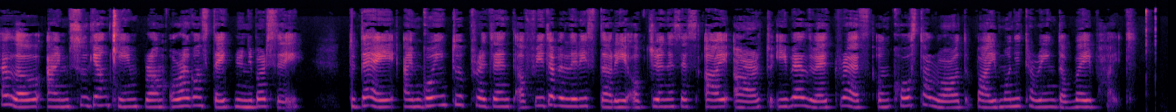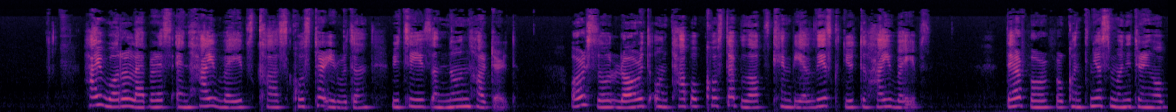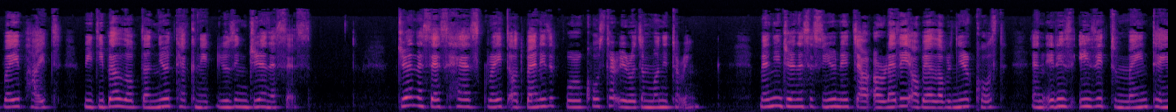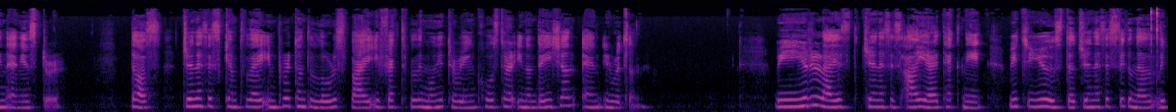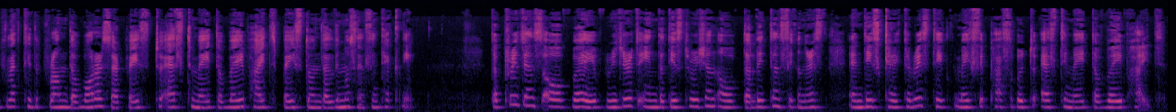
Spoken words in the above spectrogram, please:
Hello, I'm Su-Kyung Kim from Oregon State University. Today, I'm going to present a feasibility study of GNSS IR to evaluate stress on coastal road by monitoring the wave height. High water levels and high waves cause coastal erosion, which is a known hazard. Also, roads on top of coastal bluffs can be a risk due to high waves. Therefore, for continuous monitoring of wave height, we developed a new technique using GNSS. GNSS has great advantage for coastal erosion monitoring. Many GNSS units are already available near coast, and it is easy to maintain and install. Thus, GNSS can play important roles by effectively monitoring coastal inundation and erosion. We utilized GNSS IR technique, which used the GNSS signal reflected from the water surface to estimate the wave height based on the remote sensing technique. The presence of wave results in the distortion of the return signals, and this characteristic makes it possible to estimate the wave height.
